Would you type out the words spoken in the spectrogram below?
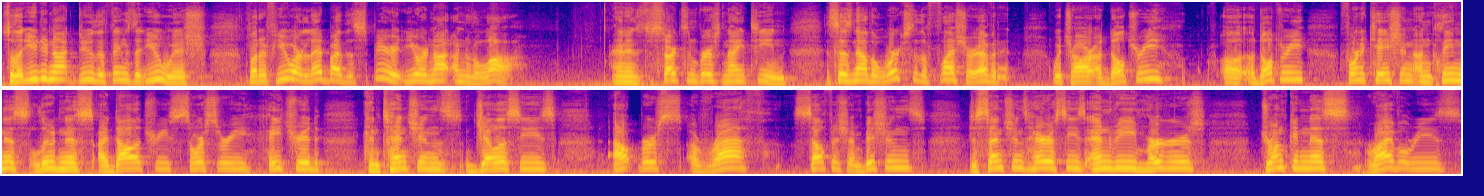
so that you do not do the things that you wish, but if you are led by the Spirit, you are not under the law. And it starts in verse 19. It says, Now the works of the flesh are evident, which are adultery, uh, adultery, fornication, uncleanness, lewdness, idolatry, sorcery, hatred, contentions, jealousies, outbursts of wrath, selfish ambitions, dissensions, heresies, envy, murders, drunkenness, rivalries,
